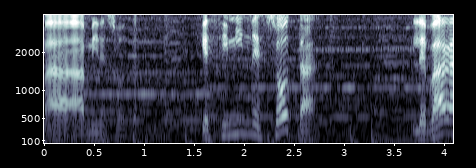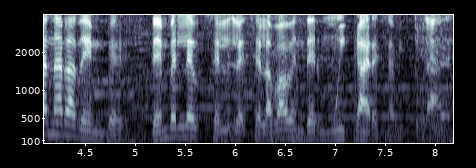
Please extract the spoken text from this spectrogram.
a, a Minnesota. Que si Minnesota le va a ganar a Denver, Denver le- se, le- se la va a vender muy cara esa victoria. Claro.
